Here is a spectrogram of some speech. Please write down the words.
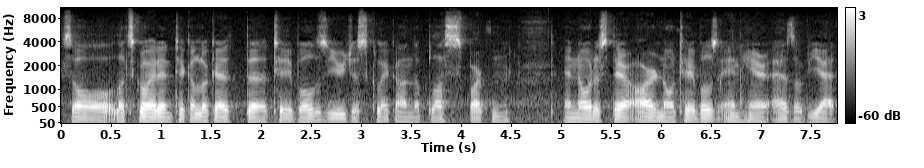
So let's go ahead and take a look at the tables. You just click on the plus button and notice there are no tables in here as of yet.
